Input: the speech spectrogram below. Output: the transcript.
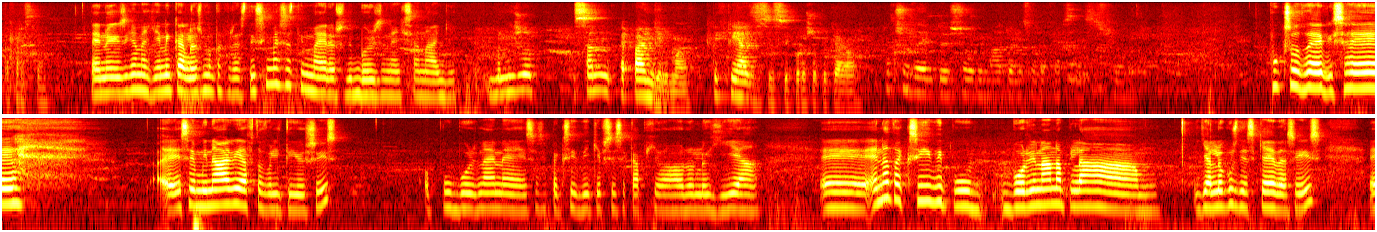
Μεταφραστή. Εννοείς για να γίνει καλός μεταφραστής ή μέσα στη μέρα σου ότι μπορείς να έχεις ανάγκη; Νομίζω σαν επάγγελμα. Τι χρειάζεσαι εσύ προσωπικά; Πού ξοδεύει το εισόδημά του ένα μεταφραστής, Πού ξοδεύεις, ε, ε, σεμινάρια αυτοβελτίωσης, όπου μπορεί να είναι, σας είπα, εξειδίκευση σε κάποια ορολογία. Ε, ένα ταξίδι που μπορεί να είναι απλά για λόγους διασκέδασης, ε,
